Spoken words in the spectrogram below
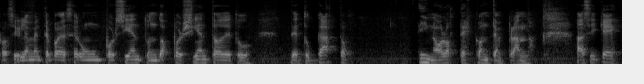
posiblemente puede ser un 1%, un 2% de, tu, de tus gastos y no lo estés contemplando. Así que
